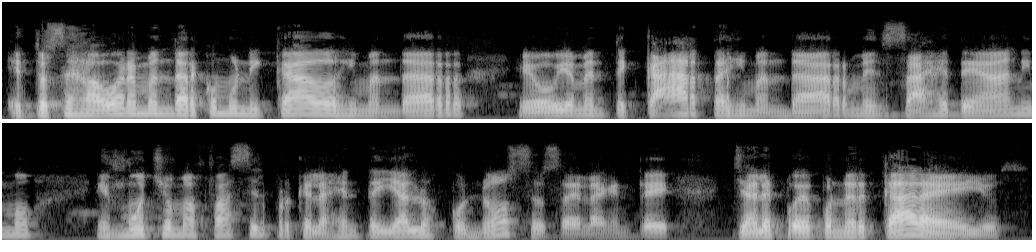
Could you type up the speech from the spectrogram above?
entonces, ahora mandar comunicados y mandar, eh, obviamente, cartas y mandar mensajes de ánimo es mucho más fácil porque la gente ya los conoce, o sea, la gente ya les puede poner cara a ellos.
